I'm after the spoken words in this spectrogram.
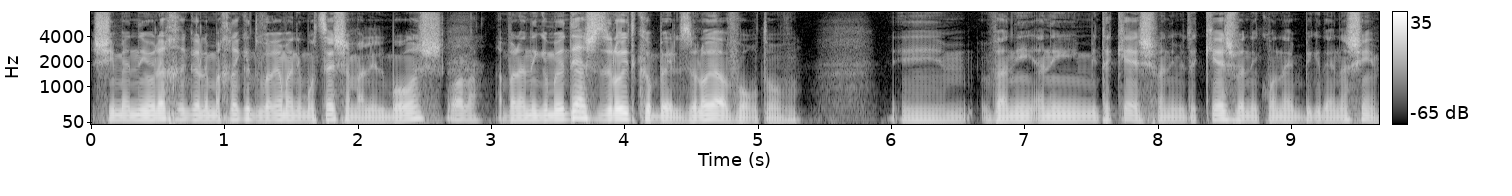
שאם אני הולך רגע למחלקת דברים, אני מוצא שם מה ללבוש, וואלה. אבל אני גם יודע שזה לא יתקבל, זה לא יעבור טוב. אמ, ואני אני מתעקש, ואני מתעקש ואני קונה בגדי נשים.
